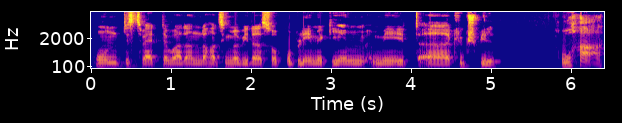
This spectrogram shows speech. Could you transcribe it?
und das zweite war dann, da hat es immer wieder so Probleme gegeben mit äh, Glücksspiel. Oha.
